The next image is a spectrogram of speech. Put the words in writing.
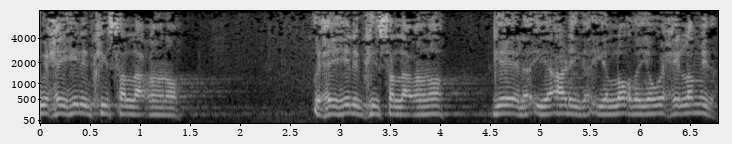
Wixii hilibkiisa la cuno wixii hilibkiisa la cuno geela iyo ariga iyo loda iyo wixii lamida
